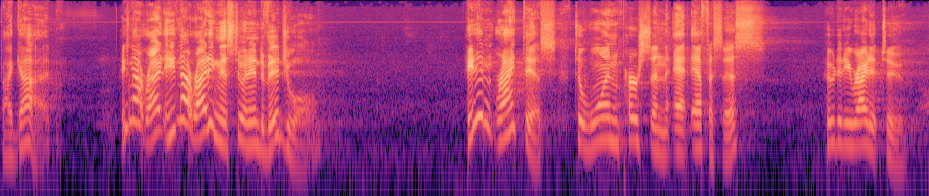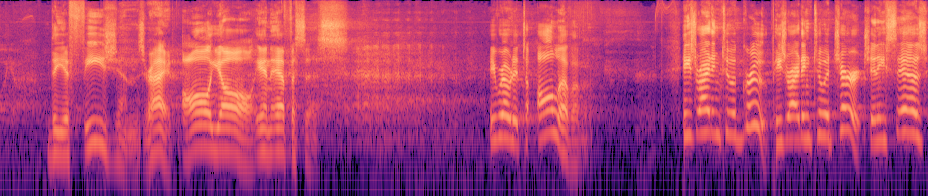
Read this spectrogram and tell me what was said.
by God. He's not, write, he's not writing this to an individual. He didn't write this to one person at Ephesus. Who did he write it to? The Ephesians, right? All y'all in Ephesus. He wrote it to all of them. He's writing to a group, he's writing to a church, and he says,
